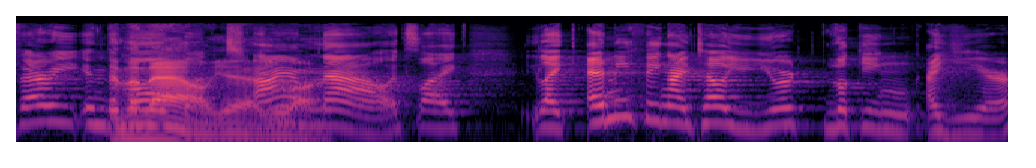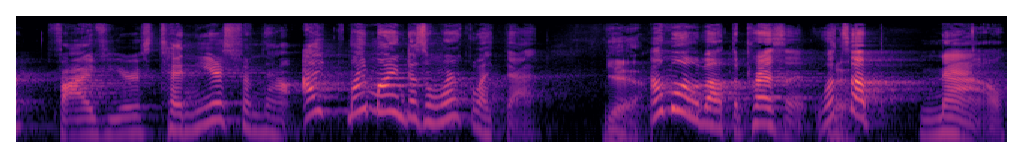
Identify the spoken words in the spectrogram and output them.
very in the In the moment. now, yeah, I am are. now. It's like like anything I tell you, you're looking a year, five years, ten years from now. I my mind doesn't work like that. Yeah. I'm all about the present. What's Yeah. up now?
